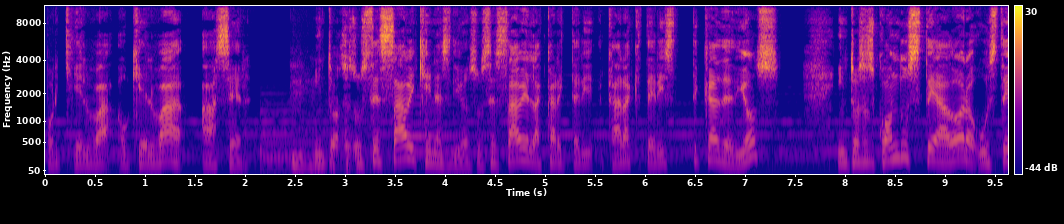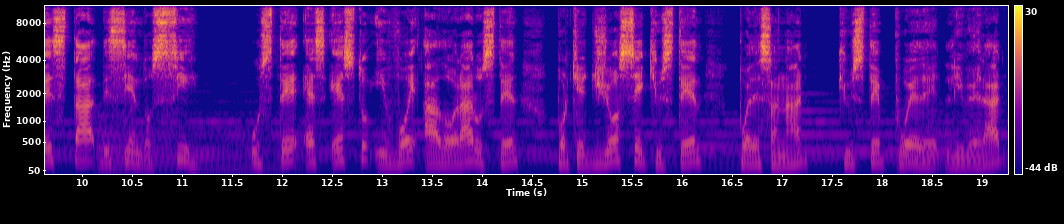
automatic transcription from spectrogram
porque Él va o que Él va a hacer. Entonces usted sabe quién es Dios, usted sabe la característica de Dios. Entonces cuando usted adora, usted está diciendo, sí, usted es esto y voy a adorar a usted porque yo sé que usted puede sanar, que usted puede liberar,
